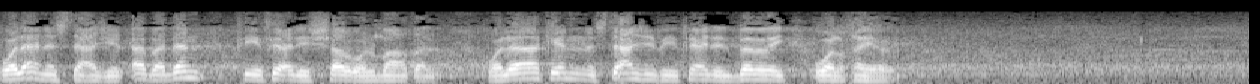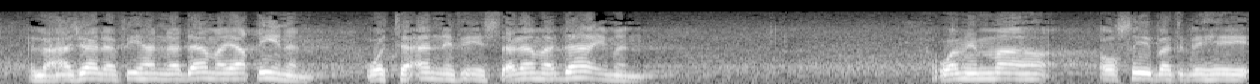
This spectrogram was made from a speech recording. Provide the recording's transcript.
ولا نستعجل أبدا في فعل الشر والباطل ولكن نستعجل في فعل البر والخير. العجلة فيها الندامة يقينا والتأني فيه السلامة دائما. ومما أصيبت به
